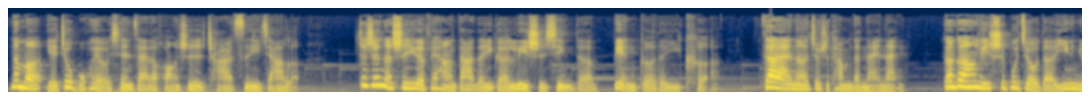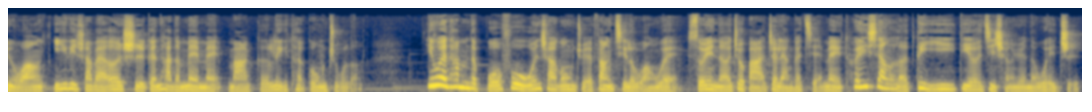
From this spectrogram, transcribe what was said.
那么也就不会有现在的皇室查尔斯一家了。这真的是一个非常大的一个历史性的变革的一刻啊！再来呢，就是他们的奶奶。刚刚离世不久的英女王伊丽莎白二世跟她的妹妹玛格丽特公主了，因为他们的伯父温莎公爵放弃了王位，所以呢就把这两个姐妹推向了第一、第二继承人的位置，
